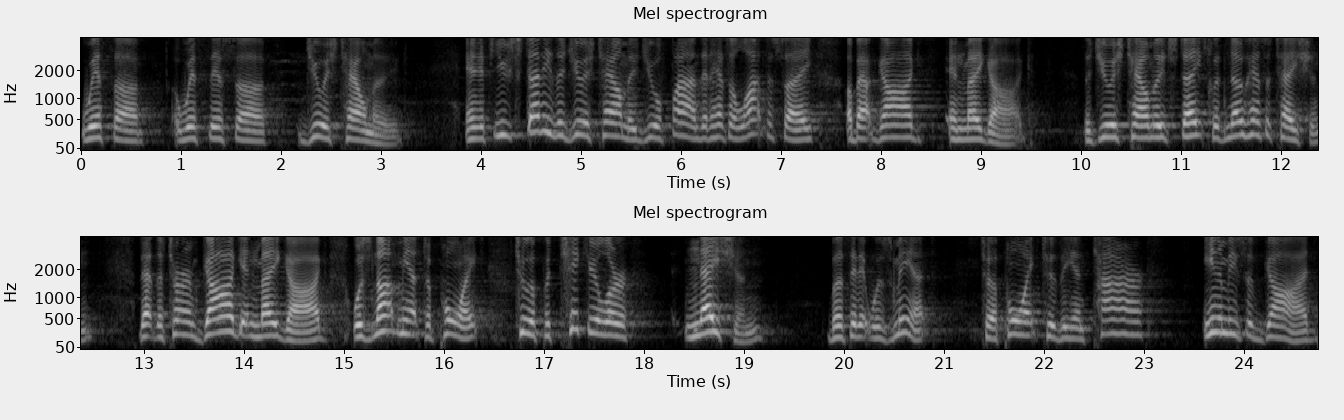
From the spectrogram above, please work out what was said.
with, uh, with this uh, Jewish Talmud. And if you study the Jewish Talmud, you'll find that it has a lot to say about Gog and Magog. The Jewish Talmud states with no hesitation that the term Gog and Magog was not meant to point to a particular nation, but that it was meant to point to the entire enemies of God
